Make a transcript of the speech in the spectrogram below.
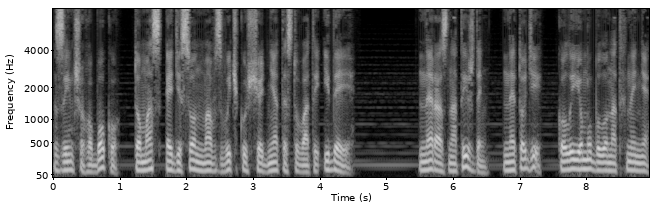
З іншого боку, Томас Едісон мав звичку щодня тестувати ідеї. Не раз на тиждень, не тоді, коли йому було натхнення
